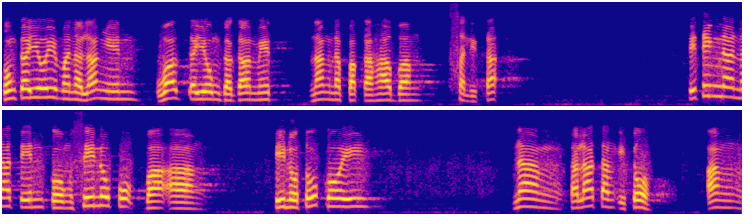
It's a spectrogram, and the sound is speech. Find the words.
kung kayo'y manalangin, huwag kayong gagamit ng napakahabang salita. Titingnan natin kung sino po ba ang tinutukoy ng talatang ito. Ang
